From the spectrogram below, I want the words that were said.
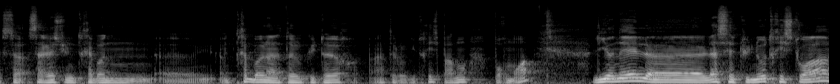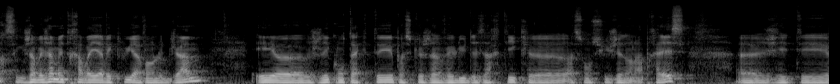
ça, reste une très bonne, euh, une très bonne interlocuteur, interlocutrice pardon, pour moi. Lionel, là c'est une autre histoire, c'est que j'avais jamais travaillé avec lui avant le jam. Et euh, je l'ai contacté parce que j'avais lu des articles euh, à son sujet dans la presse. Euh, j'ai été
